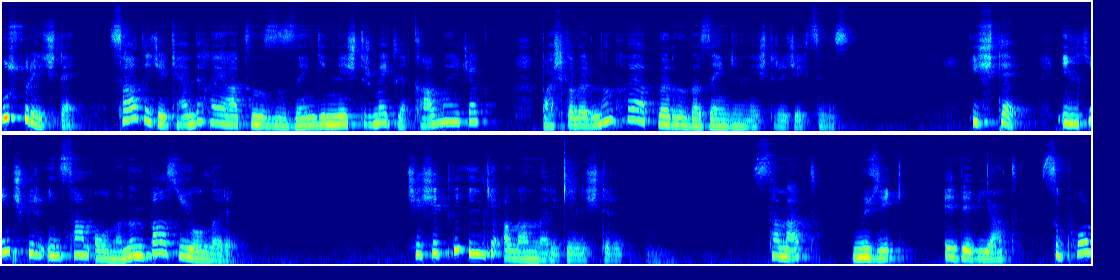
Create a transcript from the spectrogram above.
Bu süreçte sadece kendi hayatınızı zenginleştirmekle kalmayacak, başkalarının hayatlarını da zenginleştireceksiniz. İşte ilginç bir insan olmanın bazı yolları. Çeşitli ilgi alanları geliştirin. Sanat, müzik, edebiyat, spor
